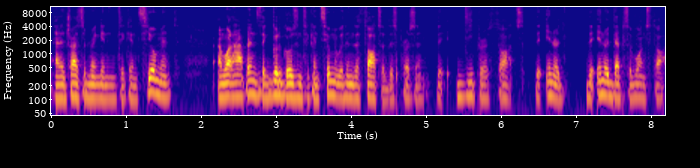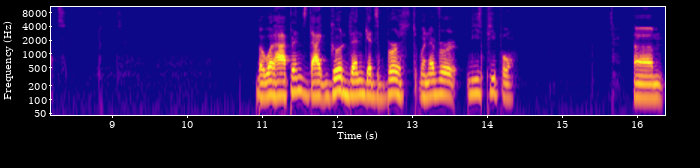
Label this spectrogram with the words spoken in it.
and it tries to bring it into concealment and what happens? The good goes into concealment within the thoughts of this person, the deeper thoughts, the inner the inner depths of one's thoughts. But what happens? That good then gets birthed whenever these people um,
